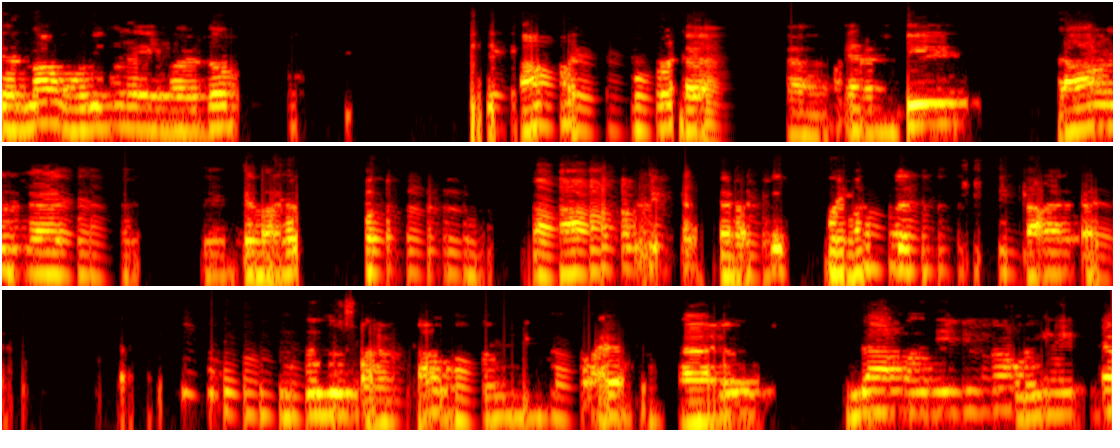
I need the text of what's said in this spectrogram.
எல்லாம் ஒருங்கிணைய வேண்டும் எல்லா பகுதியிலும் ஒருங்கிணைந்த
